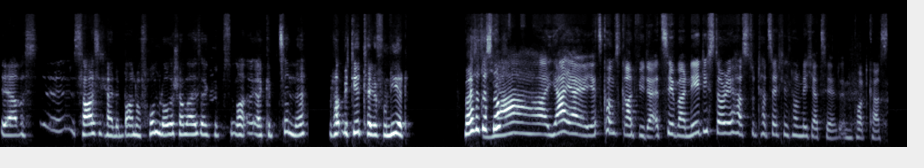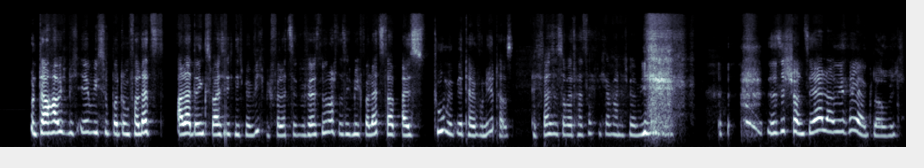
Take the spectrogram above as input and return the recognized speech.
ja, was, äh, saß ich halt im Bahnhof rum, logischerweise, ergibt, ergibt Sinn, ne? Und hab mit dir telefoniert. Weißt du das noch? Ja, ja, ja, ja, jetzt kommt's gerade wieder. Erzähl mal. Nee, die Story hast du tatsächlich noch nicht erzählt im Podcast. Und da habe ich mich irgendwie super dumm verletzt. Allerdings weiß ich nicht mehr, wie ich mich verletzt habe. Ich weiß nur noch, dass ich mich verletzt habe, als du mit mir telefoniert hast. Ich weiß es aber tatsächlich einfach nicht mehr, wie. das ist schon sehr lange her, glaube ich.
